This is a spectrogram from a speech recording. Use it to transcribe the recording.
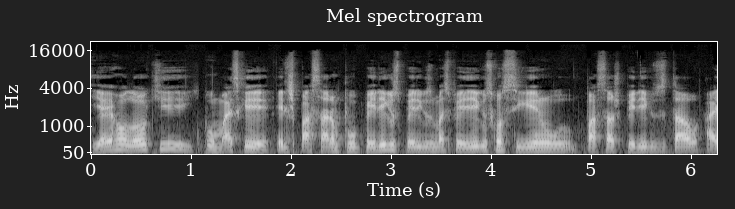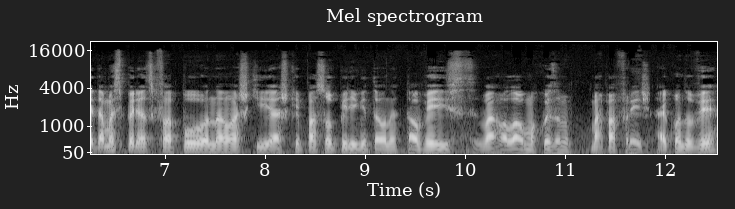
E aí rolou que, por mais que eles passaram por perigos, perigos, mais perigos, conseguiram passar os perigos perigos e tal. Aí dá uma esperança que fala, pô, não, acho que acho que passou o perigo então, né? Talvez vai rolar uma coisa mais pra frente. Aí quando vê,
